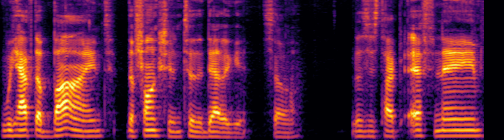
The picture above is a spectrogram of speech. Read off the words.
we have to bind the function to the delegate. So let's just type f name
